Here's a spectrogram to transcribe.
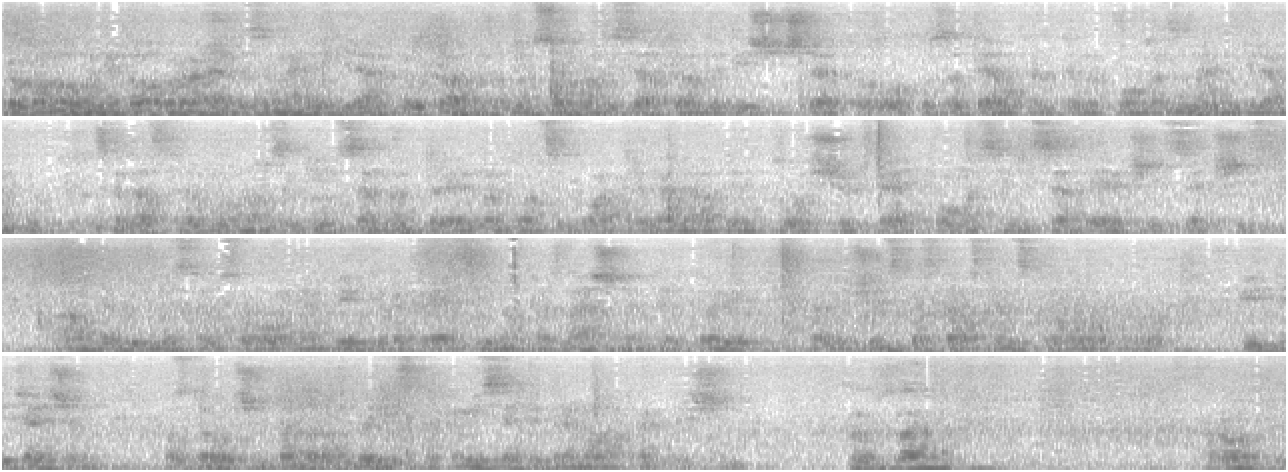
Пропоновані договору оренди земельної ділянки укладено на 7.10.2004 року за ТЕ «Укртелеком» на земельну ділянку з кадастровим номером закінця 03022 301 площею 5,7966 а для будівництва обслуговування об'єктів рекреаційного призначення на території Павлівчинського старостинського округу під дитячим оздоровчим табором Берізка. Комісія підтримала проект рішення. Хто за? Проти?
